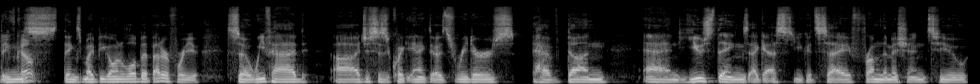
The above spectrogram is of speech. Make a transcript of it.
you've come. things, things might be going a little bit better for you. So we've had, uh, just as a quick anecdote, readers have done and used things, I guess you could say, from the mission to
